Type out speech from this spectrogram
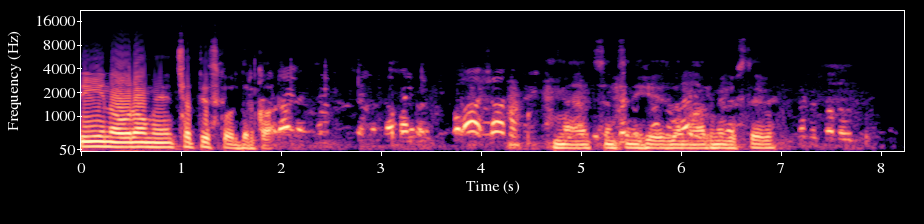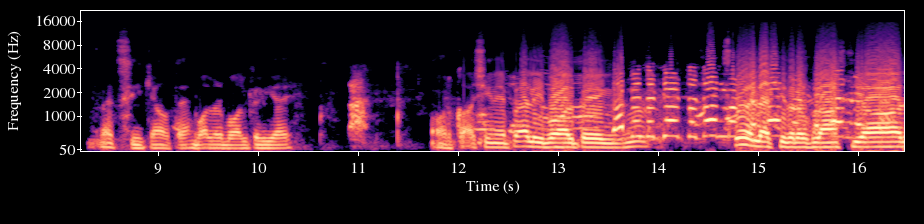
تین اووروں میں چھتیس سکور درکار۔ میچ سنسنی خیز لمحات میں گھستے ہوئے۔ لیٹس سی کیا ہوتا ہے۔ بالر بال کے لیے آئے۔ اور کاشی نے پہلی بال پہ اسکوئر لیگ کی طرف لانچ کیا اور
